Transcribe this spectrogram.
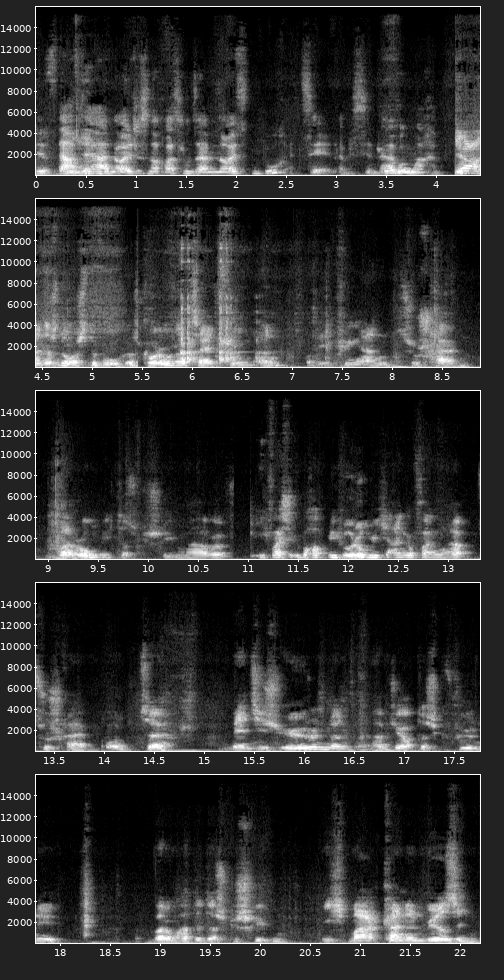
Jetzt darf der Herr Noltes noch was von seinem neuesten Buch erzählen, ein bisschen Werbung Oh. machen. Ja, das neueste Buch. Das Corona-Zeit fing an und ich fing an zu schreiben. Warum ich das geschrieben habe, ich weiß überhaupt nicht, warum ich angefangen habe zu schreiben. Und äh, wenn Sie es hören, dann haben Sie auch das Gefühl, nee, warum hat er das geschrieben? Ich mag keinen Wirsing,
